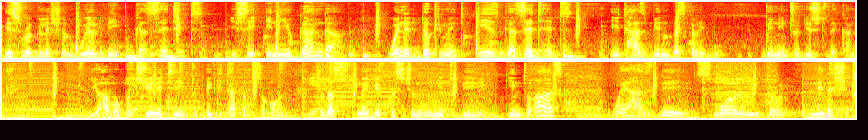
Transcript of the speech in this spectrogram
This regulation will be gazetted. You see, in Uganda, when a document is gazetted, it has been basically been introduced to the country. You have opportunity to pick it up and so on. Yeah. So that's maybe a question we need to begin to ask. Where has the small little leadership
